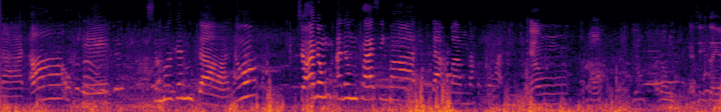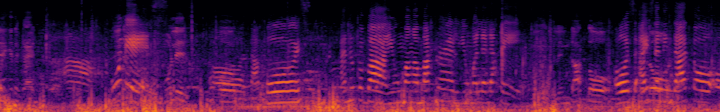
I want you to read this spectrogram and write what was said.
Lahat. Ah, okay. So, maganda, no? So, anong anong klaseng mga isda ba ang nakukuha ninyo? Yung, ano, yung, anong, kasi isa yung kinakain. Ah, bulis. Bulis. Oh, tapos, ano pa ba? Yung mga malalaki. Lindato. O, sa, ay, sa lindato. O,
